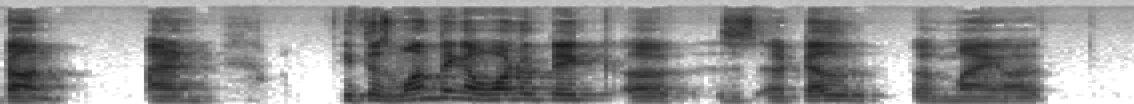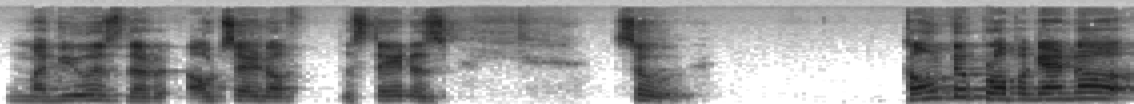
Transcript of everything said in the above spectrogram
done. And if there's one thing I want to take uh, uh, tell uh, my my viewers that are outside of the state is so counter propaganda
